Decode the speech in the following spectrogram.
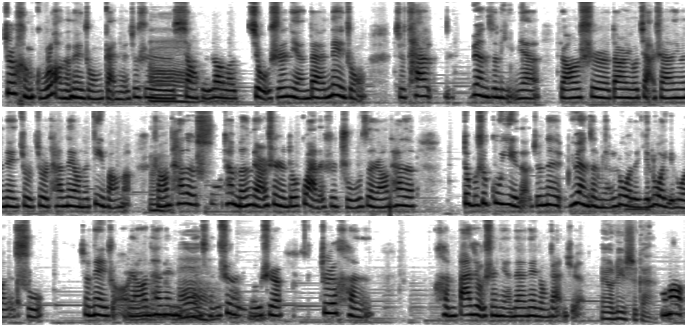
就是很古老的那种感觉，就是哦像回到了九十年代那种，就是他院子里面，然后是当然有假山，因为那就是就是他那样的地方嘛。嗯然后他的书，他门帘甚至都挂的是竹子，然后他的都不是故意的，就那院子里面落的一摞一摞的书，就那种。然后他那里哦面陈设也都是，就是很很八九十年代那种感觉。很有历史感。然后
